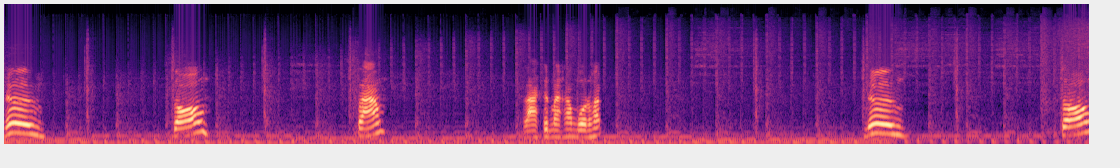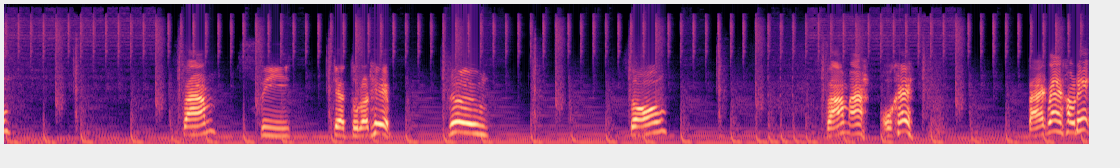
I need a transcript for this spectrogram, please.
หนึ่งสองสามลากขึ้นมาข้างบนครับหนึ่งสองสามสี่เจ็ดตุลเทพหนึ่งสองสามอะ โอเค แตกแน่คราวนี้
